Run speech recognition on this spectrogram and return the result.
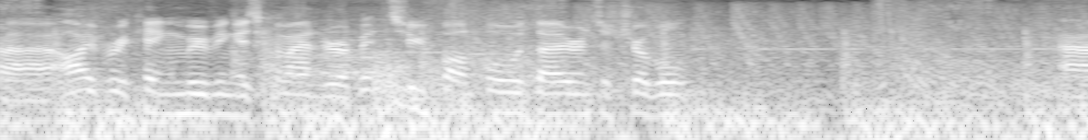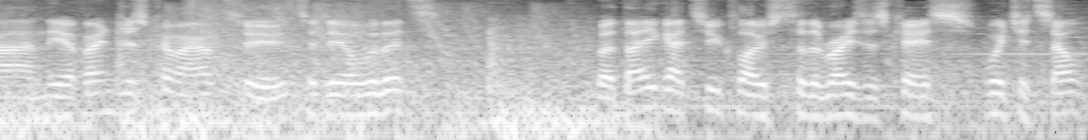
Uh, Ivory King moving his commander a bit too far forward there into trouble. And the Avengers come out to, to deal with it. But they get too close to the Razor's Kiss, which itself...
